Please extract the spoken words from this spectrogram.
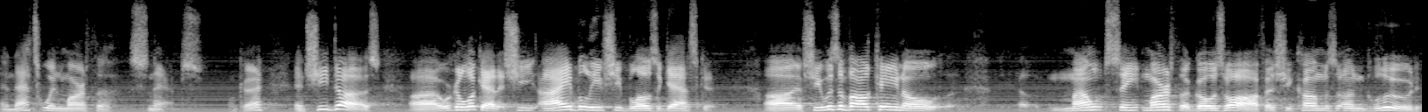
And that's when Martha snaps. Okay? And she does. Uh, we're going to look at it. She, I believe she blows a gasket. Uh, if she was a volcano, Mount St. Martha goes off as she comes unglued.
